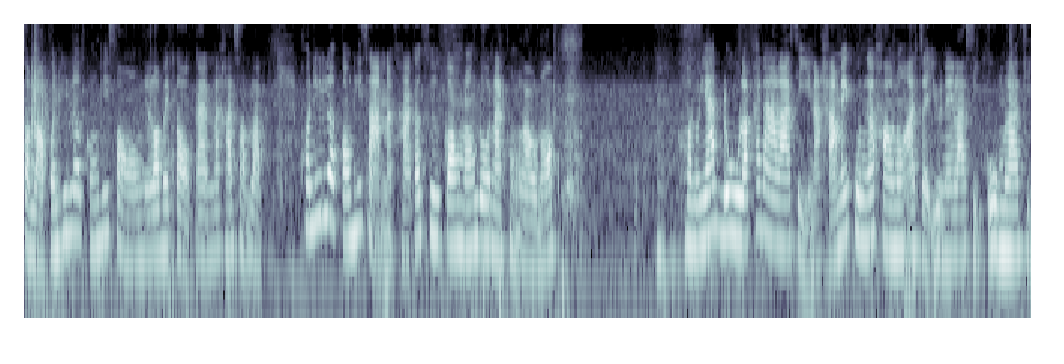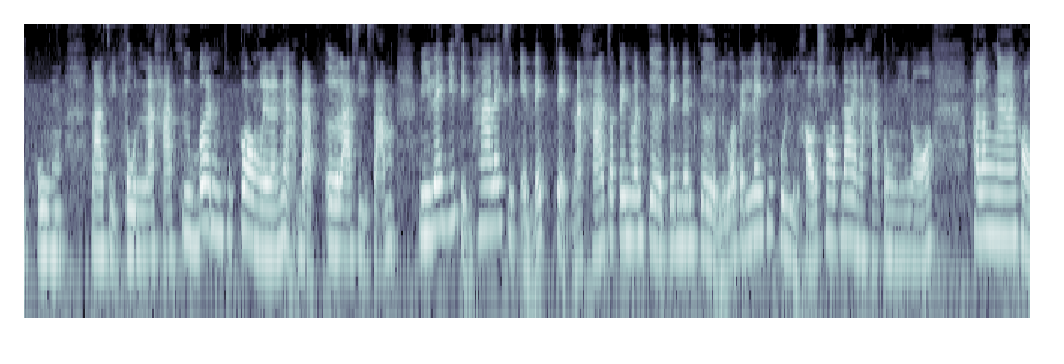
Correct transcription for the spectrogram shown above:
สำหรับคนที่เลือกกองที่สองเดี๋ยวเราไปต่อกันนะคะสำหรับคนที่เลือกกองที่สามนะคะ ก็คือกองน้องโดนัทของเราเนาะขออนุญาตดูลัคนาราศีนะคะ ไม่คุ้นก็เขาเนาะอาจจะอยู่ในราศีกุม ราศีกุม ราศีตุลนะคะ คือเบิ้ลทุกกองเลยนะเนี่ย แบบเออราศีซ้ำมีเลข 25 เลข 11 เลข 7 นะคะ จะเป็นวันเกิดเป็นเดือนเกิด หรือว่าเป็นเลขที่คุณหรือเขาชอบได้นะคะ ตรงนี้เนาะ พลังงานของ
